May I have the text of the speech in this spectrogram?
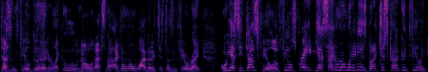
doesn't feel good or like oh no that's not i don't know why but it just doesn't feel right. Oh yes it does feel it feels great. Yes i don't know what it is but i just got a good feeling.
